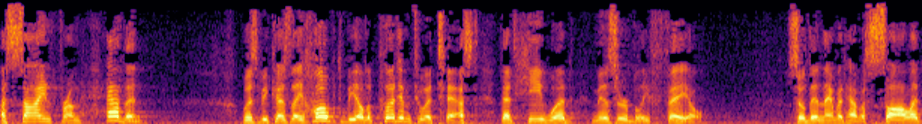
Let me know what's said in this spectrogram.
a sign from heaven, was because they hoped to be able to put him to a test that he would miserably fail. So then they would have a solid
